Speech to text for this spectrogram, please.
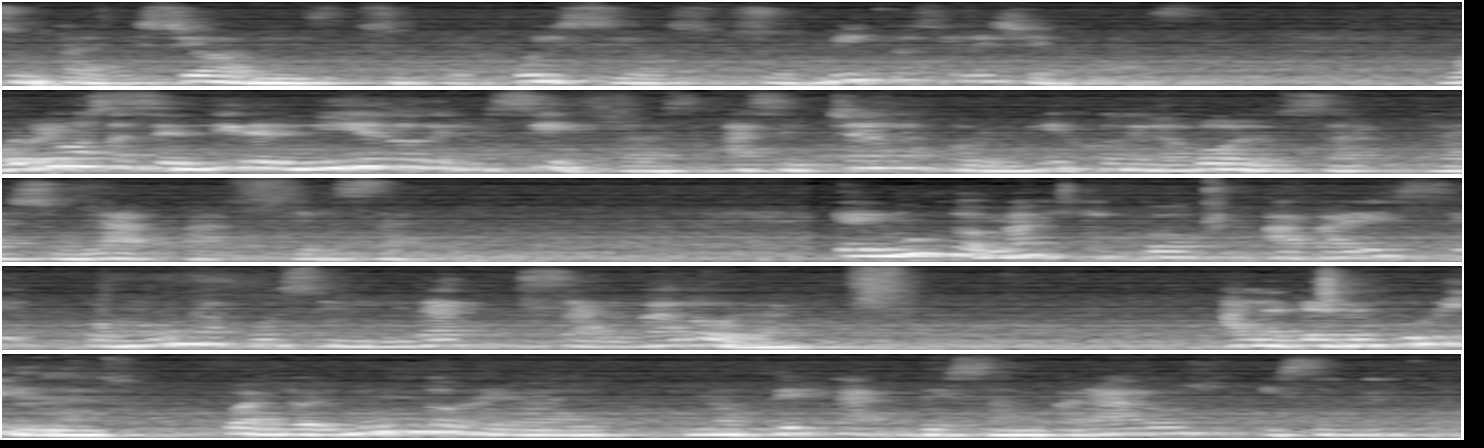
sus tradiciones, sus prejuicios, sus mitos y leyendas. Volvemos a sentir el miedo de las siestas acechadas por el viejo de la bolsa, la solapa, el sal el mundo mágico aparece como una posibilidad salvadora a la que recurrimos cuando el mundo real nos deja desamparados y sin respuesta.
